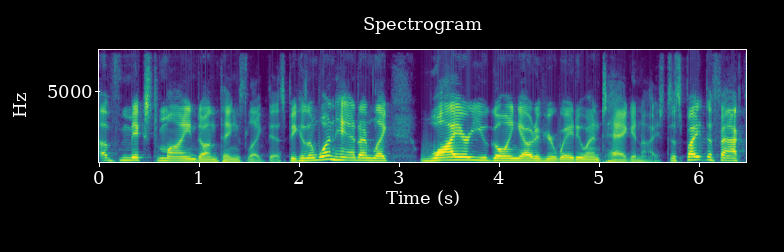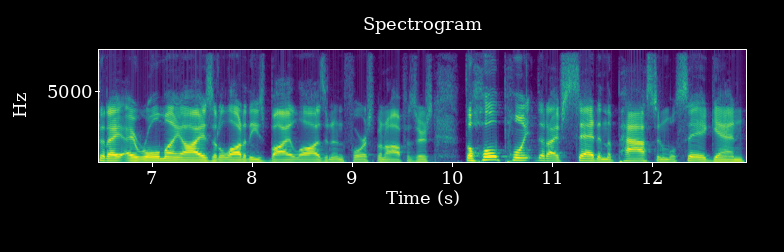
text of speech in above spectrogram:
of mixed mind on things like this. Because on one hand i'm like why are you going out of your way to antagonize? Despite the fact that I, I, roll my eyes at a lot of these bylaws and enforcement officers the whole point that i've said in the past and will say again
